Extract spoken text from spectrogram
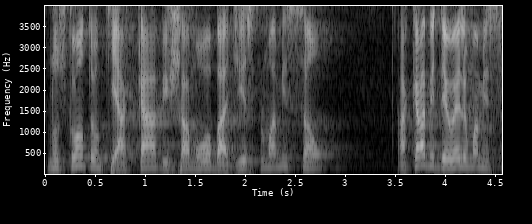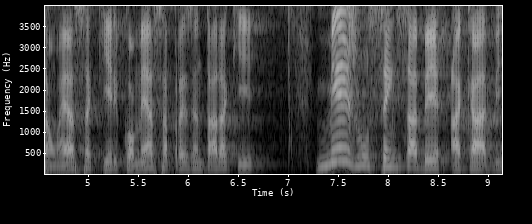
nos contam que Acabe chamou Obadias para uma missão. Acabe deu ele uma missão, essa que ele começa a apresentar aqui. Mesmo sem saber, Acabe,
